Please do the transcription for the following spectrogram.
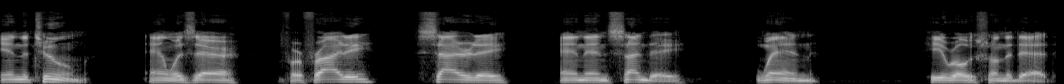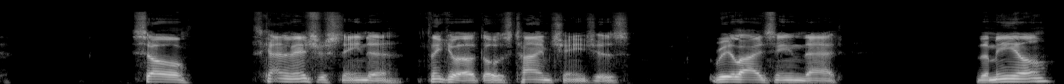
in the tomb and was there for Friday, Saturday, and then Sunday when he rose from the dead. So it's kind of interesting to think about those time changes, realizing that the meal,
